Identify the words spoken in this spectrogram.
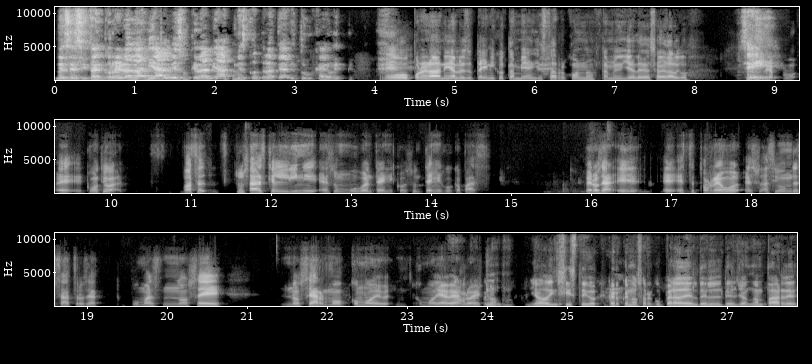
necesitan correr a Dani Alves o que Dani Alves contrate al Tuca, güey. O poner a Dani Alves de técnico también, ya está Rucón, ¿no? También ya le debe saber algo. Sí. Mira, eh, ¿cómo te iba? tú sabes que Lini es un muy buen técnico, es un técnico capaz. Pero, o sea, eh, este torneo es, ha sido un desastre. O sea, Pumas no se, no se armó como de, como de haberlo hecho. yo insisto, digo que creo que no se recupera del, del, del John Gampar de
